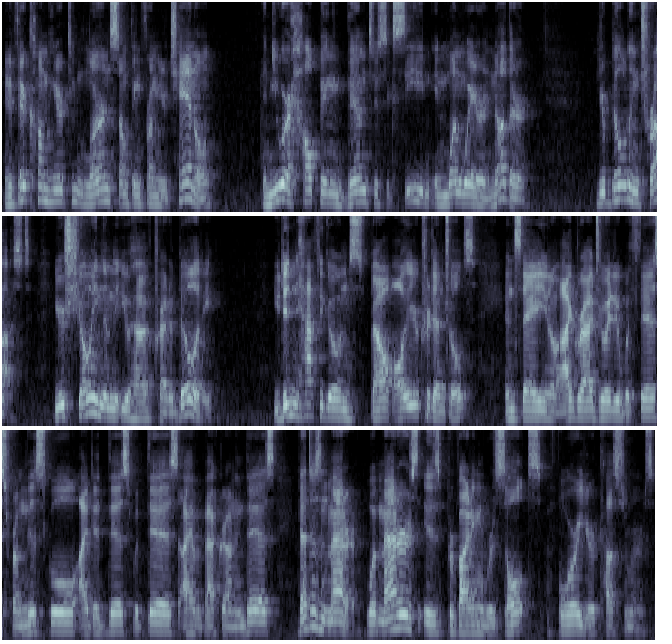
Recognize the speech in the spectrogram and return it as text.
And if they come here to learn something from your channel, and you are helping them to succeed in one way or another, you're building trust you're showing them that you have credibility. You didn't have to go and spout all your credentials and say, you know, I graduated with this from this school, I did this with this, I have a background in this. That doesn't matter. What matters is providing results for your customers,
